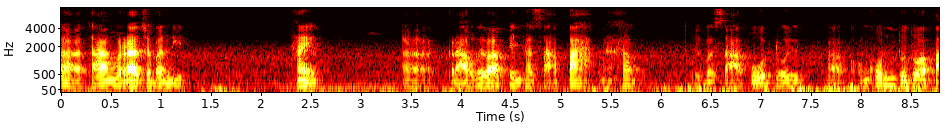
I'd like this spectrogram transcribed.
อทางราชบัณฑิตให้กล่าวไว้ว่าเป็นภาษาปากนะครับ หรือภาษาพูดโดยอของคนทั่วๆ ไป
